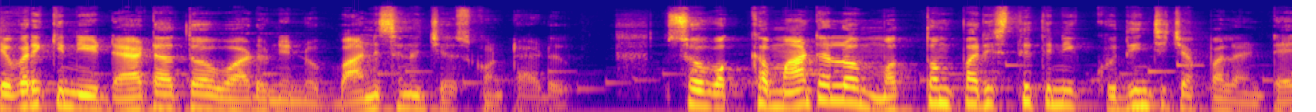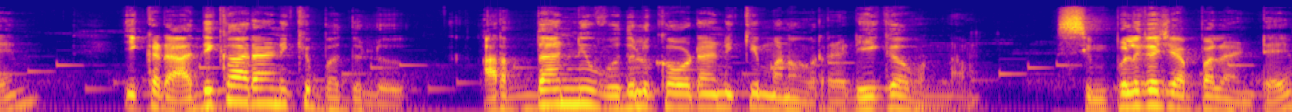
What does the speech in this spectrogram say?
చివరికి నీ డేటాతో వాడు నిన్ను బానిసను చేసుకుంటాడు. సో ఒక్క మాటలో మొత్తం పరిస్థితిని కుదించి చెప్పాలంటే ఇక్కడ అధికారానికి బదులు అర్థాన్ని వదులుకోవడానికి మనం రెడీగా ఉన్నాం. సింపుల్గా చెప్పాలంటే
